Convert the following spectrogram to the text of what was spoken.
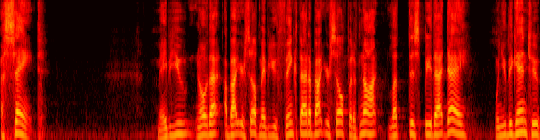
a saint. Maybe you know that about yourself. Maybe you think that about yourself, but if not, let this be that day when you begin to.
